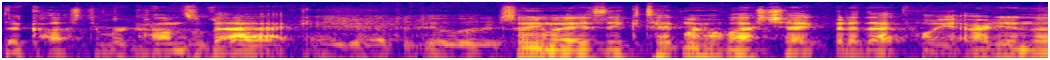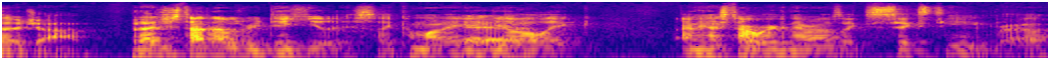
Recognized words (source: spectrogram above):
The customer comes back. and you have to deal with it. So, anyways, they could take my whole last check, but at that point, I already had another job. But I just thought that was ridiculous. Like, come on, I Yeah. y'all like. I mean, I started working there when I was like 16, bro.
